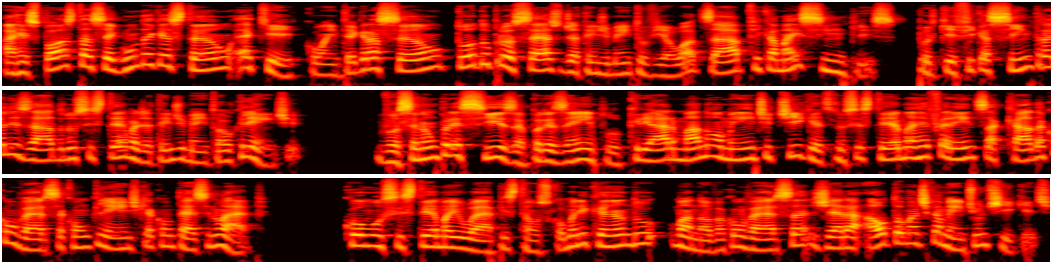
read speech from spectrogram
A resposta à segunda questão é que, com a integração, todo o processo de atendimento via WhatsApp fica mais simples, porque fica centralizado no sistema de atendimento ao cliente. Você não precisa, por exemplo, criar manualmente tickets no sistema referentes a cada conversa com o cliente que acontece no app. Como o sistema e o app estão se comunicando, uma nova conversa gera automaticamente um ticket.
